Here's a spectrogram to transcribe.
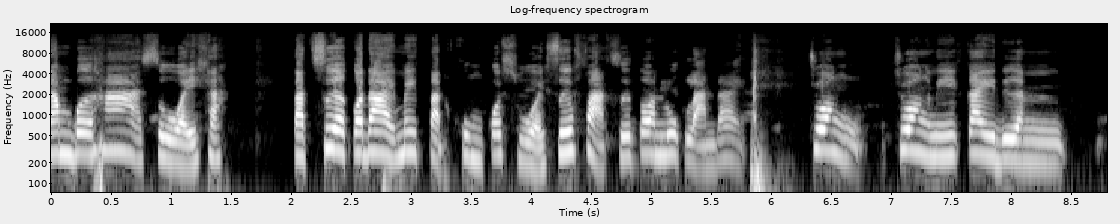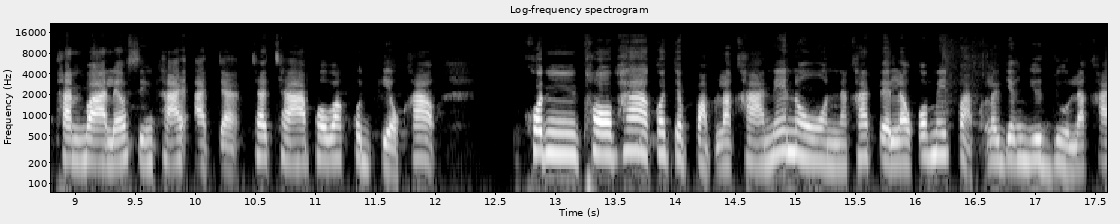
นัมเบอร์ห้าสวยค่ะ ตัดเสื้อก็ได้ไม่ตัดคุมก็สวย ซื้อฝากซื้อต้อนลูกหลานได้ ช่วงช่วงนี้ใกล้เดือน ธันวาแล้วสินค้าอาจจะช้าๆ เพราะว่าคนเกี่ยวข้าว คนทอผ้าก็จะปรับราคาแน่นอนนะคะ แต่เราก็ไม่ปรับเรายังยืนอยู่ราคา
